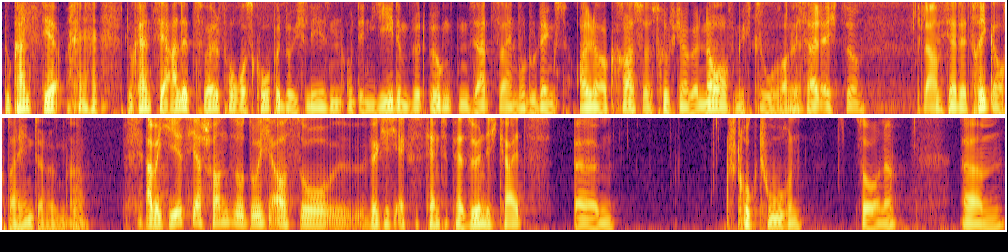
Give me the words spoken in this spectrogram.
du kannst dir, du kannst dir alle zwölf Horoskope durchlesen und in jedem wird irgendein Satz sein, wo du denkst, Alter, krass, das trifft ja genau auf mich zu gerade. Ist halt echt so. Klar. Das ist ja der Trick auch dahinter irgendwo. Ja. Aber hier ist ja schon so durchaus so äh, wirklich existente Persönlichkeitsstrukturen. Ähm, so, ne? Ähm,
